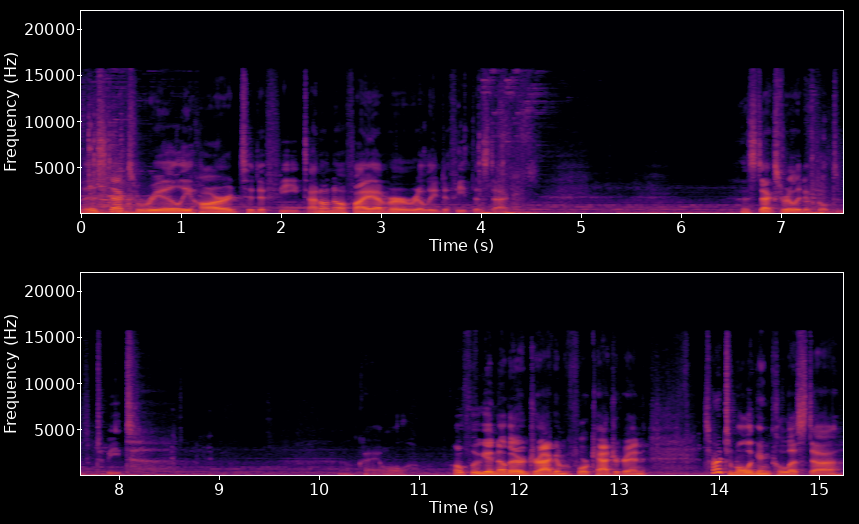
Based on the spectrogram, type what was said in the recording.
This deck's really hard to defeat. I don't know if I ever really defeat this deck. This deck's really difficult to, to beat. Okay, well, hopefully we get another Dragon before Kadregrin. It's hard to mulligan Kalista.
